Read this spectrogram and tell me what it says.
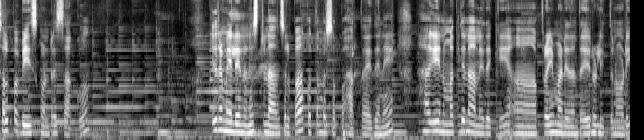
ಸ್ವಲ್ಪ ಬೇಯಿಸ್ಕೊಂಡ್ರೆ ಸಾಕು. ಇದರ ಮೇಲೆ ನೆಕ್ಸ್ಟ್ ನಾನು ಸ್ವಲ್ಪ ಕೊತ್ತಂಬರಿ ಸೊಪ್ಪು ಹಾಕ್ತಾ ಇದ್ದೇನೆ. ಹಾಗೆ ಮತ್ತೆ ನಾನು ಇದಕ್ಕೆ ಫ್ರೈ ಮಾಡಿದಂಥ ಈರುಳ್ಳಿ ಇತ್ತು ನೋಡಿ,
